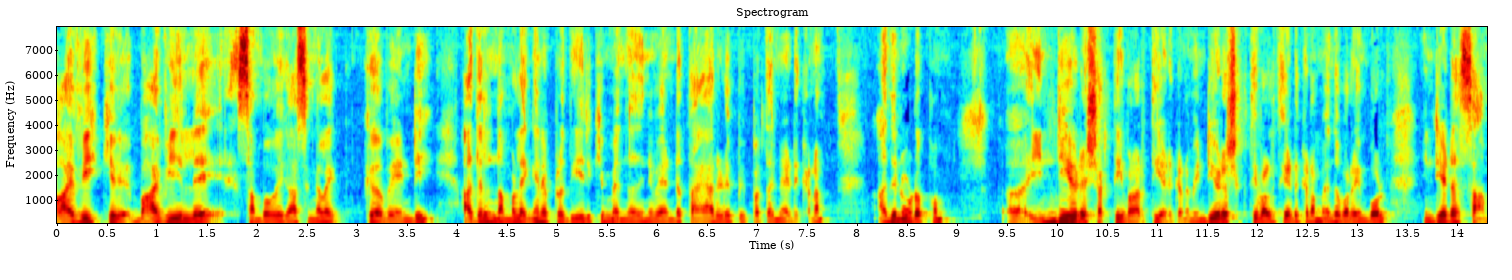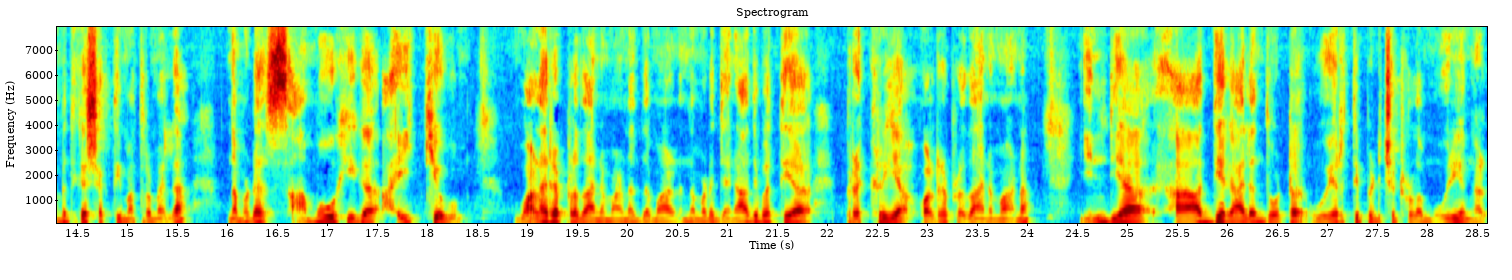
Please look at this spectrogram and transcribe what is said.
ഭാവിക്ക് ഭാവിയിലെ സംഭവവികാസങ്ങൾക്ക് വേണ്ടി അതിൽ നമ്മൾ എങ്ങനെ പ്രതികരിക്കും എന്നതിന് വേണ്ട തയ്യാറെടുപ്പ് ഇപ്പം തന്നെ എടുക്കണം. അതിനോടൊപ്പം ഇന്ത്യയുടെ ശക്തി വളർത്തിയെടുക്കണം. ഇന്ത്യയുടെ ശക്തി വളർത്തിയെടുക്കണം എന്ന് പറയുമ്പോൾ ഇന്ത്യയുടെ സാമ്പത്തിക ശക്തി മാത്രമല്ല നമ്മുടെ സാമൂഹിക ഐക്യവും വളരെ പ്രധാനമാണ്. നമ്മുടെ ജനാധിപത്യ പ്രക്രിയ വളരെ പ്രധാനമാണ്. ഇന്ത്യ ആദ്യകാലം തൊട്ട് ഉയർത്തിപ്പിടിച്ചിട്ടുള്ള മൂല്യങ്ങൾ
